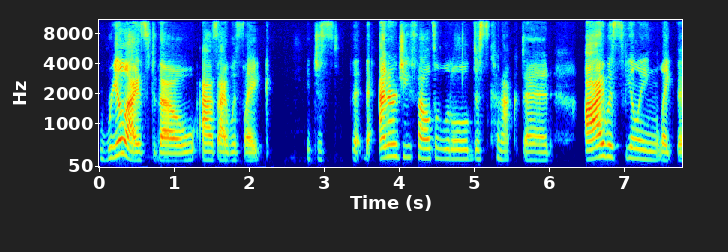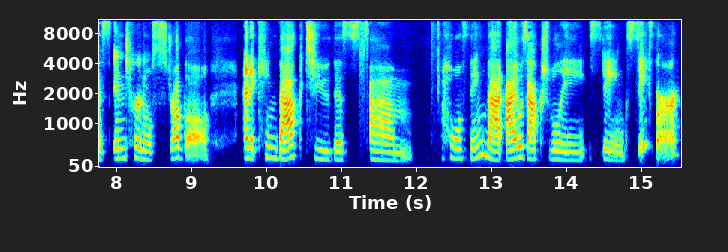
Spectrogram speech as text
realized though as i was like it just the, the energy felt a little disconnected. I was feeling like this internal struggle and it came back to this um whole thing that i was actually staying safer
